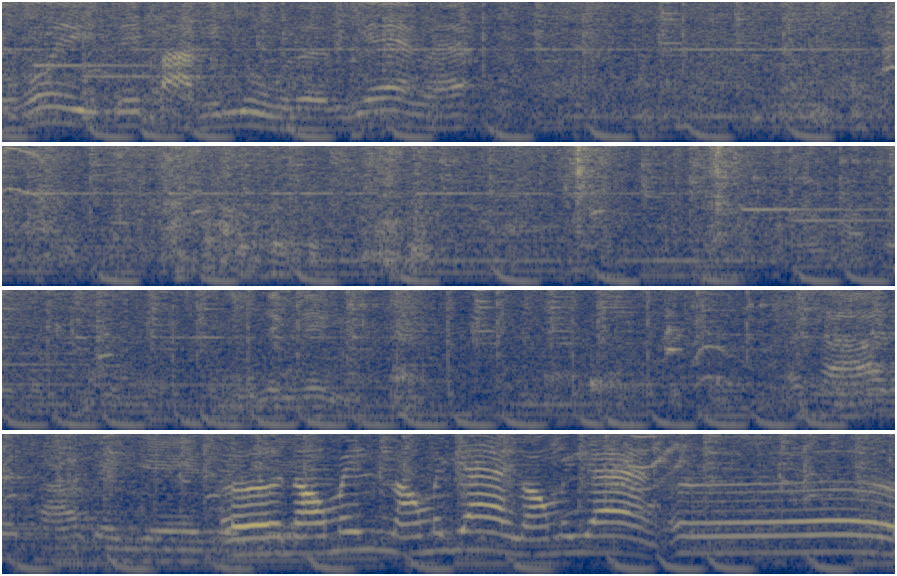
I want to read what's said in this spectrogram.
หนูก็ไปในปากยังอยู่เลยไปแย่งแล้วเร่งๆช้าๆช้าๆใจเย็นเออ น้องไม่ น้องไม่แย่ง น้องไม่แย่ง เออ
